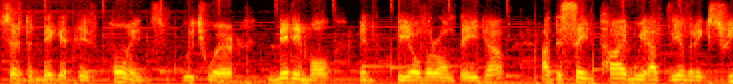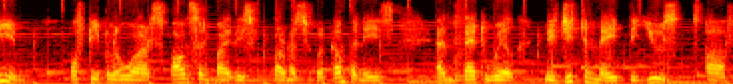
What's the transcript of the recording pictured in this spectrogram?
certain negative points which were minimal in the overall data. At the same time, we have the other extreme of people who are sponsored by these pharmaceutical companies and that will legitimate the use of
